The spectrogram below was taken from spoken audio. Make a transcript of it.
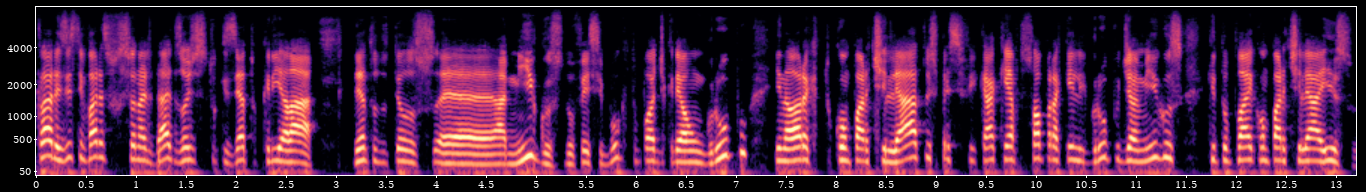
Claro, existem várias funcionalidades. Hoje, se tu quiser, tu cria lá dentro dos teus é, amigos do Facebook, tu pode criar um grupo e na hora que tu compartilhar, tu especificar que é só para aquele grupo de amigos que tu vai compartilhar isso.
